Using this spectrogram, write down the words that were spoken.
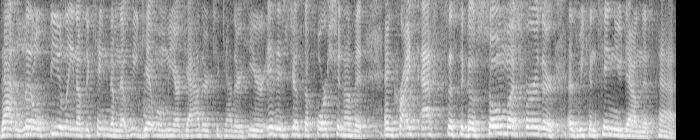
that little feeling of the kingdom that we get when we are gathered together here, it is just a portion of it. And Christ asks us to go so much further as we continue down this path.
